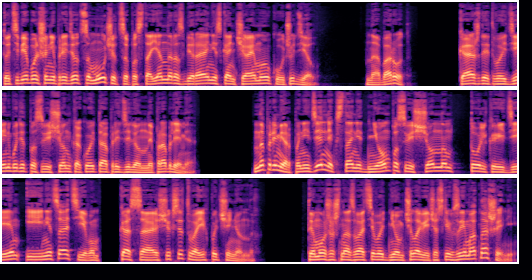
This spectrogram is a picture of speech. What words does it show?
то тебе больше не придется мучиться, постоянно разбирая нескончаемую кучу дел. Наоборот, каждый твой день будет посвящен какой-то определенной проблеме. Например, понедельник станет днем, посвященным только идеям и инициативам, касающихся твоих подчиненных. Ты можешь назвать его днем человеческих взаимоотношений.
